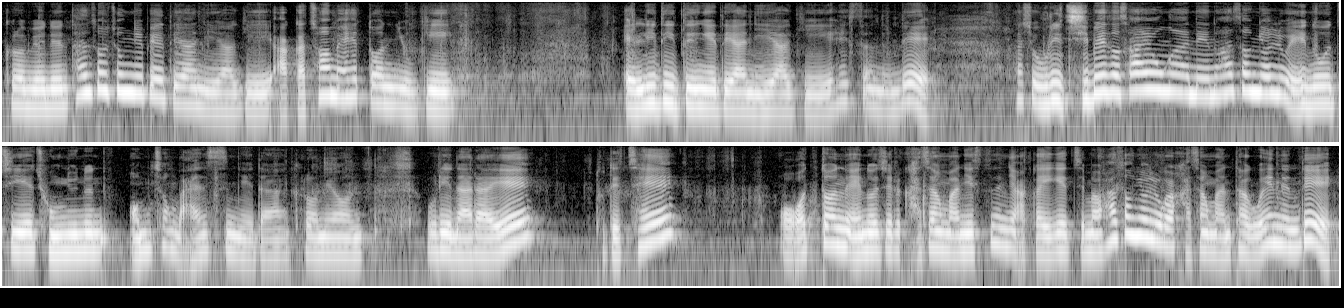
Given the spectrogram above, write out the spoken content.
그러면은 탄소 중립에 대한 이야기, 아까 처음에 했던 여기 LED 등에 대한 이야기 했었는데, 사실 우리 집에서 사용하는 화석연료 에너지의 종류는 엄청 많습니다. 그러면 우리나라에 도대체 어떤 에너지를 가장 많이 쓰느냐 아까 얘기했지만 화석연료가 가장 많다고 했는데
